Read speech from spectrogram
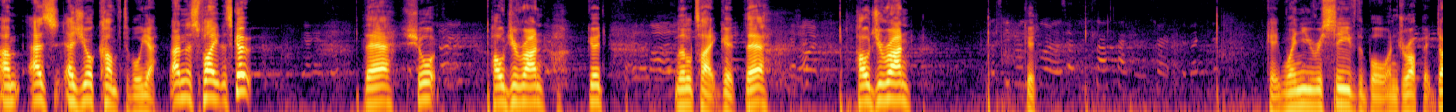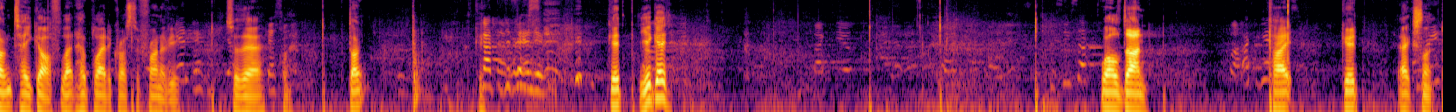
Um, as, as you're comfortable, yeah. And let's play, let's go. There, short. Hold your run. Good. Little tight. Good. There. Hold your run. Good. Okay, when you receive the ball and drop it, don't take off. Let her play it across the front of you. So there. Don't. Okay. Good. You're good. Well done. Tight. Good. Excellent.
